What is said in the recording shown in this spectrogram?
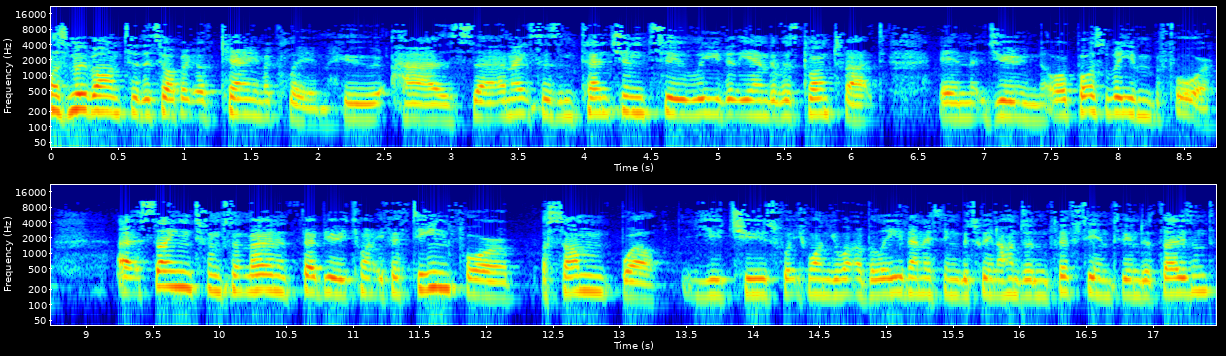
Let's move on to the topic of Kenny McLean, who has uh, announced his intention to leave at the end of his contract in June, or possibly even before. Uh, signed from St Mirren in February 2015 for a sum, well, you choose which one you want to believe, anything between 150 and 300,000,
